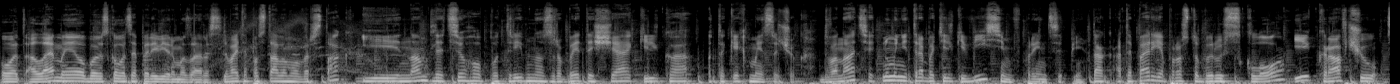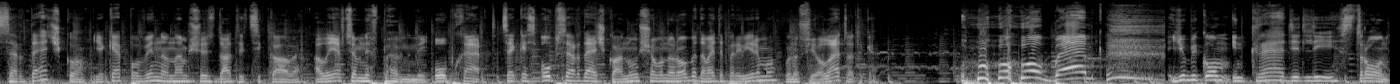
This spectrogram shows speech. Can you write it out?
От, але ми обов'язково це перевіримо зараз. Давайте поставимо верстак. І нам для цього потрібно зробити ще кілька таких мисочок. 12. Ну, мені треба тільки 8, в принципі. Так, а тепер я просто беру скло і крафчу сердечко, яке повинно нам щось дати цікаве. Але я в цьому не впевнений. Обхерт. Це якесь обсердечко. А ну що воно робить? Давайте перевіримо. Воно фіолетове таке. Ого, бемк! You become incredibly strong.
